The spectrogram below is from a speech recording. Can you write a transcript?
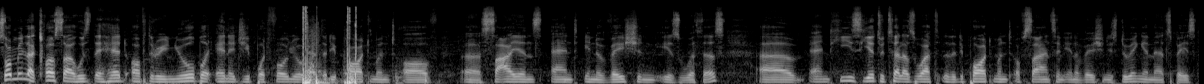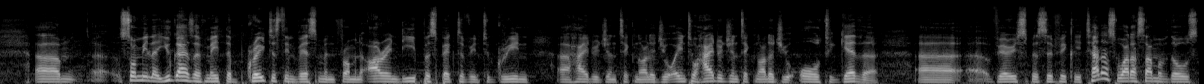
Somila Xhosa, who's the head of the renewable energy portfolio at the Department of uh, Science and Innovation, is with us, uh, and he's here to tell us what the Department of Science and Innovation is doing in that space. Um, uh, Somila, you guys have made the greatest investment from an R and D perspective into green uh, hydrogen technology or into hydrogen technology altogether. Uh, uh, very specifically, tell us what are some of those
